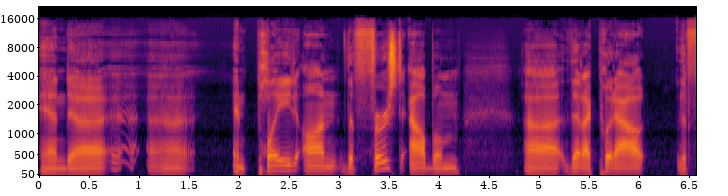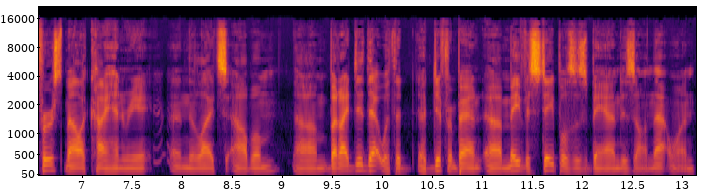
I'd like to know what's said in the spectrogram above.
and uh, uh, and played on the first album uh, that I put out, the first Malachi Henry and the Lights album. Um, but I did that with a, a different band. Uh, Mavis Staples' band is on that one,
